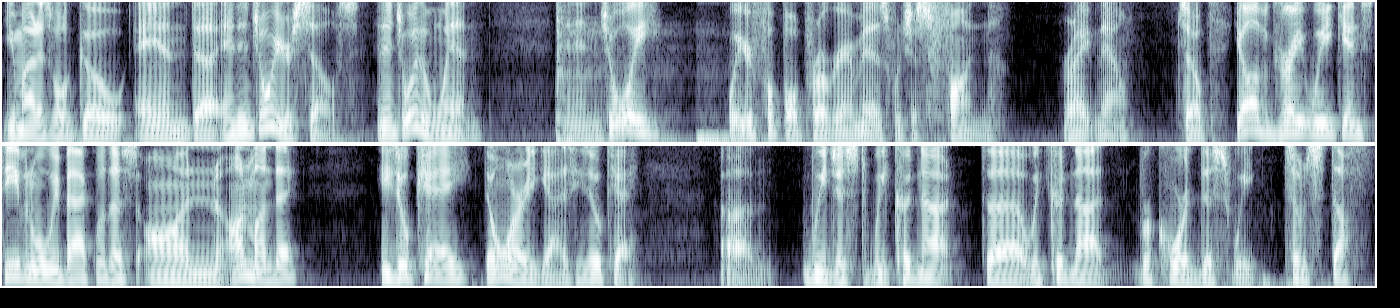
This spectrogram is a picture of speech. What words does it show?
You might as well go and uh, and enjoy yourselves and enjoy the win and enjoy what your football program is, which is fun right now. So y'all have a great weekend. Steven will be back with us on on Monday. He's okay. Don't worry, guys. He's okay. Um, we just we could not uh, we could not record this week. Some stuff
